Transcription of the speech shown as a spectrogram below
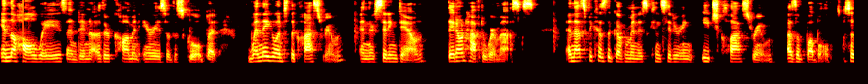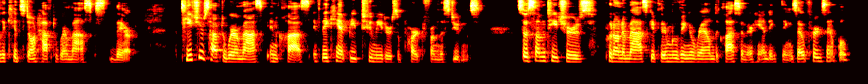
in the hallways and in other common areas of the school. But when they go into the classroom and they're sitting down, they don't have to wear masks. And that's because the government is considering each classroom as a bubble. So the kids don't have to wear masks there. Teachers have to wear a mask in class if they can't be two meters apart from the students. So some teachers put on a mask if they're moving around the class and they're handing things out, for example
